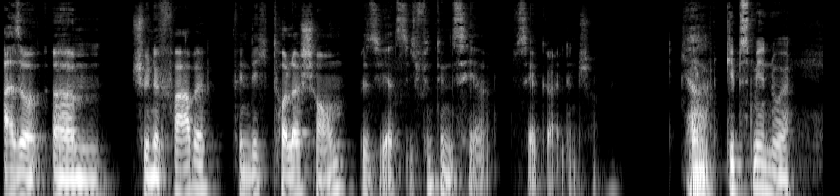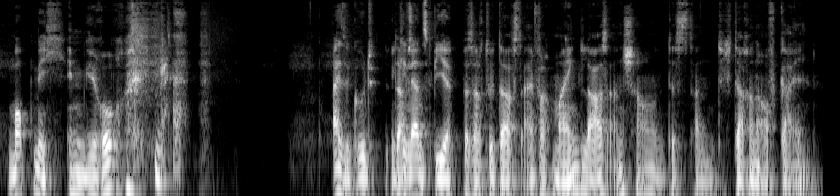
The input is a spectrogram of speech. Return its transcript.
Also, ähm, schöne Farbe, finde ich, toller Schaum bis jetzt. Ich finde den sehr, sehr geil, den Schaum. Ja, Und- gib's mir nur. Mobb mich. Im Geruch. Also gut, wir Darfst- gehen ans Bier. Pass auf, du darfst einfach mein Glas anschauen und das dann dich daran aufgeilen.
